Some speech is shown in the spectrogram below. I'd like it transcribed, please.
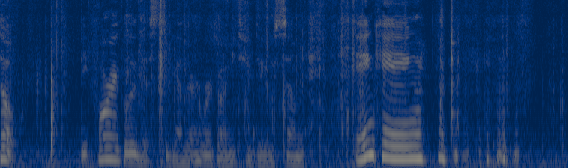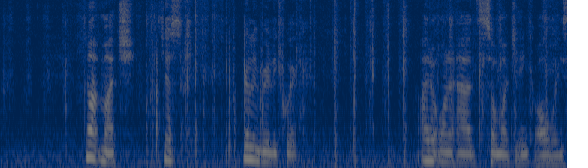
So, before I glue this together, we're going to do some inking. Not much, just really, really quick. I don't want to add so much ink always.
